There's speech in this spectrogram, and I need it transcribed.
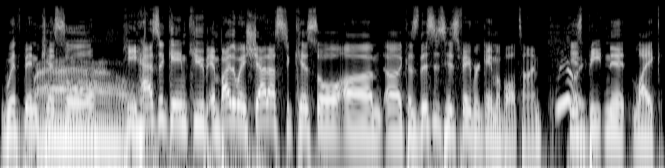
With Ben Wow. Kissel. He has a GameCube. And by the way, shout outs to Kissel, um, because this is his favorite game of all time. Really? He's beaten it like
